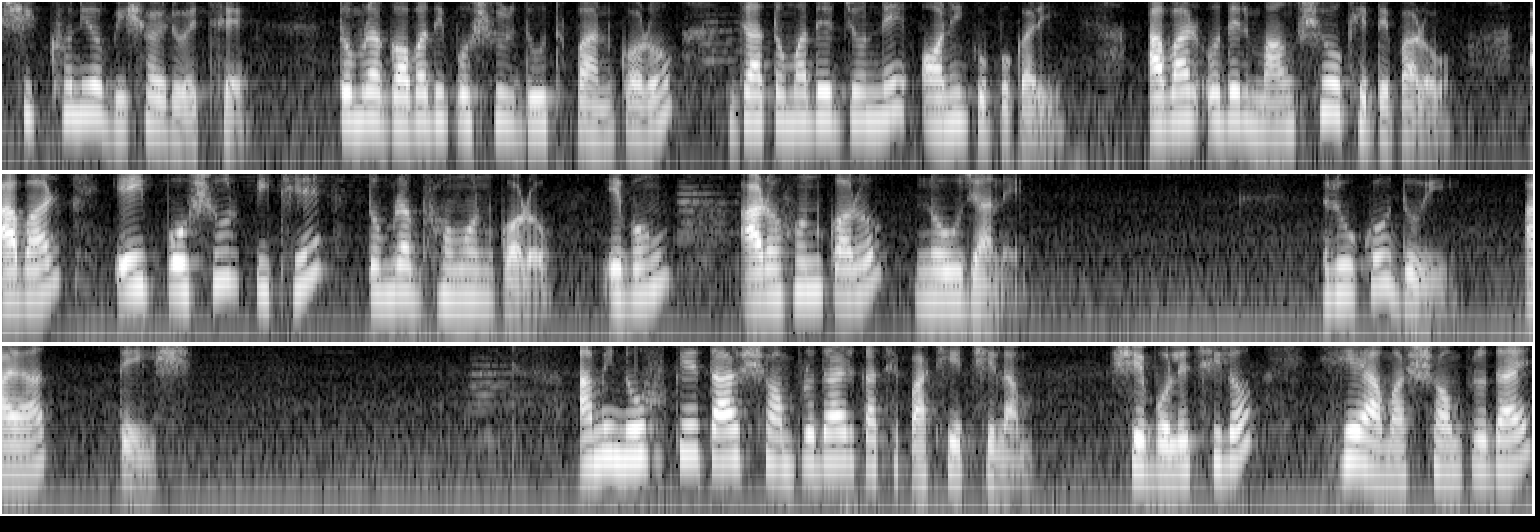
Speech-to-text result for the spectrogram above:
শিক্ষণীয় বিষয় রয়েছে। তোমরা গবাদি পশুর দুধ পান করো, যা তোমাদের জন্যে অনেক উপকারী। আবার ওদের মাংসও খেতে পারো। আবার এই পশুর পিঠে তোমরা ভ্রমণ করো এবং আরোহণ করো নৌযানে। রুকু দুই, আয়াত তেইশ। আমি নুহকে তার সম্প্রদায়ের কাছে পাঠিয়েছিলাম। সে বলেছিল হে আমার সম্প্রদায়,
